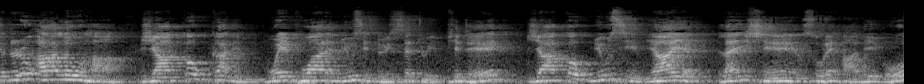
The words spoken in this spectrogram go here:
ျွန်တော်တို့အားလုံးဟာယာကုပ်ကနေမွေးဖွားတဲ့မျိုးစင်တွေဆက်တွေဖြစ်တယ်။ယာကုပ်မျိုးစင်များရဲ့လမ်းရှင်ဆိုတဲ့ဟာလေးကို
